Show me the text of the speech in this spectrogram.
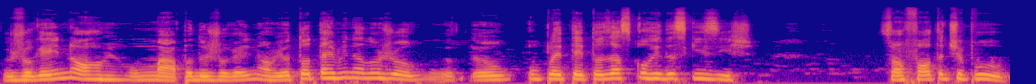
O jogo é enorme. O mapa do jogo é enorme. Eu tô terminando o jogo. Eu, eu completei todas as corridas que existem. Só falta, tipo.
